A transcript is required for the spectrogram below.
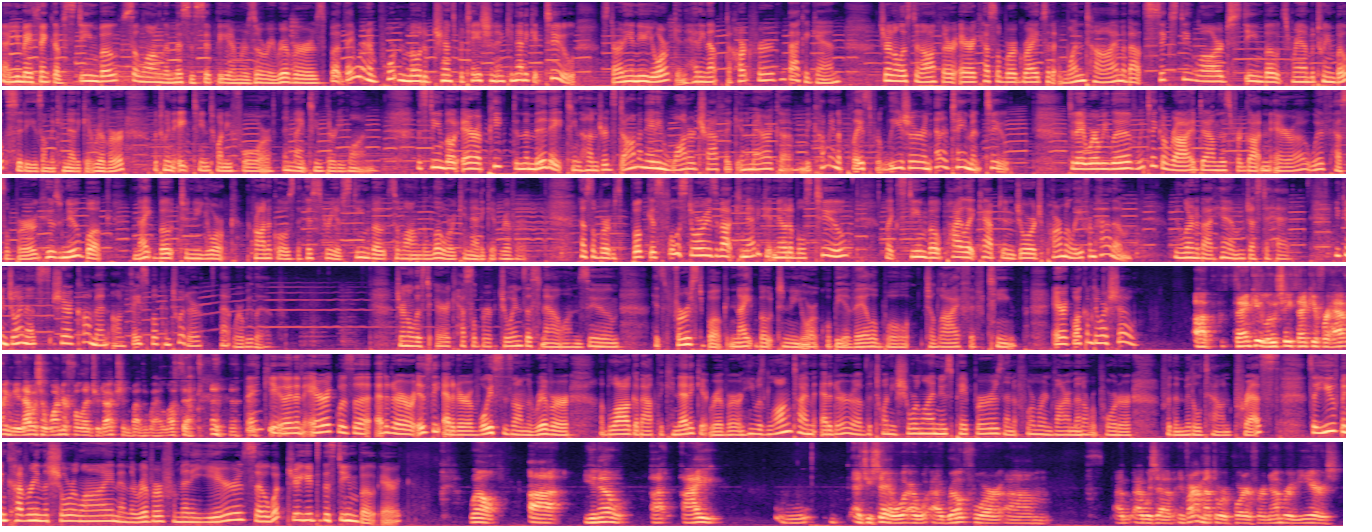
Now, you may think of steamboats along the Mississippi and Missouri rivers, but they were an important mode of transportation in Connecticut too, starting in New York and heading up to Hartford and back again. Journalist and author Eric Hesselberg writes that at one time, about 60 large steamboats ran between both cities on the Connecticut River between 1824 and 1931. The steamboat era peaked in the mid 1800s, dominating water traffic in America, becoming a place for leisure and entertainment too. Today, where we live, we take a ride down this forgotten era with Hesselberg, whose new book, Night Boat to New York, chronicles the history of steamboats along the lower Connecticut River. Hesselberg's book is full of stories about Connecticut notables, too, like steamboat pilot Captain George Parmalee from Haddam. We learn about him just ahead. You can join us, share a comment on Facebook and Twitter at Where We Live. Journalist Eric Hesselberg joins us now on Zoom. His first book, Night Boat to New York, will be available July 15th. Eric, welcome to our show. Uh, thank you, Lucy. Thank you for having me. That was a wonderful introduction, by the way. I love that. thank you. And, and Eric was the editor, or is the editor of Voices on the River, a blog about the Connecticut River. And he was longtime editor of the 20 Shoreline newspapers and a former environmental reporter for the Middletown Press. So you've been covering the shoreline and the river for many years. So what drew you to the steamboat, Eric? Well, uh, you know, uh, I as you say, I, I wrote for, um, I, I, was an environmental reporter for a number of years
